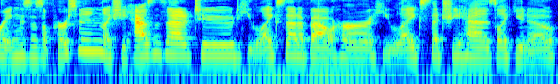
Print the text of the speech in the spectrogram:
brings as a person. Like she has this attitude. He likes that about her. He likes that she has like you know,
